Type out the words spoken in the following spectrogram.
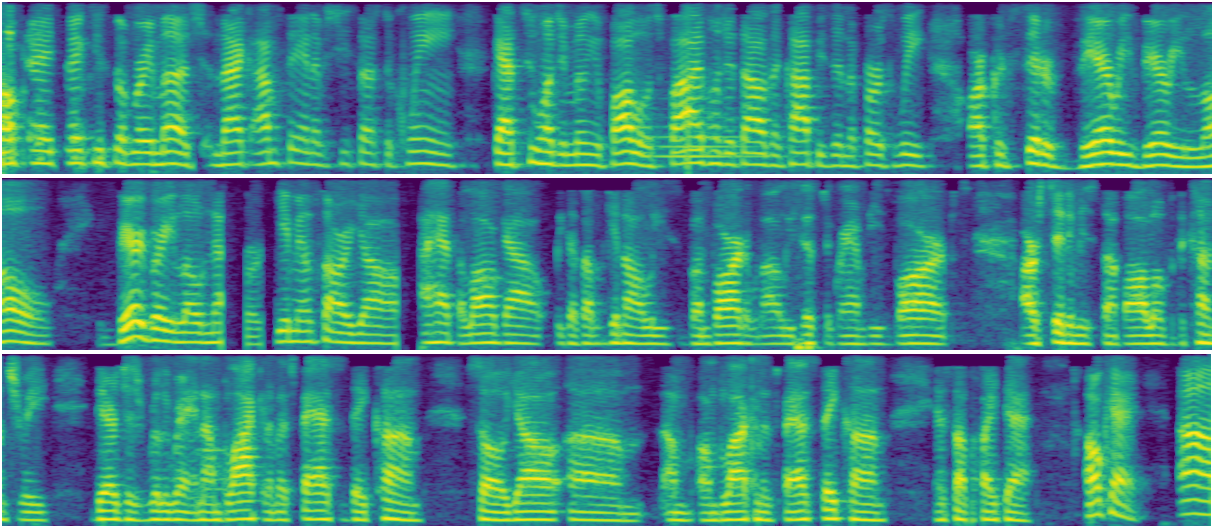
Okay, thank you so very much. Like I'm saying, if she's such the queen, got 200 million followers, 500,000 copies in the first week are considered very, very low, very, very low number. Give me, I'm sorry, y'all. I had to log out because I'm getting all these bombarded with all these Instagram. These barbs are sending me stuff all over the country. They're just really rare, and I'm blocking them as fast as they come. So y'all, um, I'm, I'm blocking as fast as they come and stuff like that. Okay, uh,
